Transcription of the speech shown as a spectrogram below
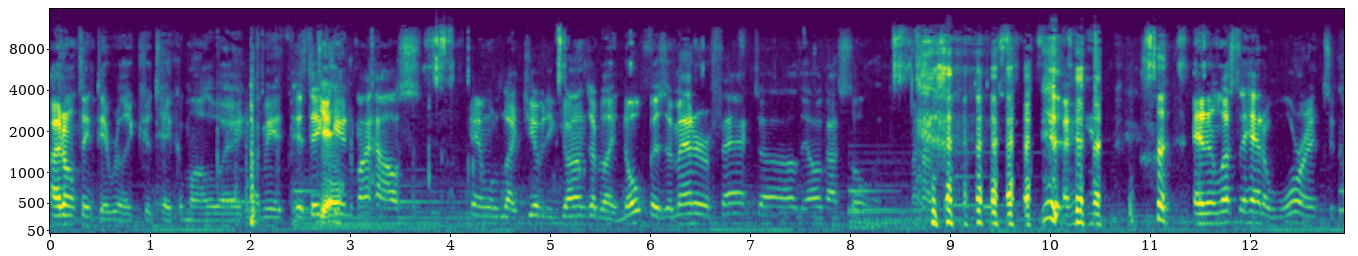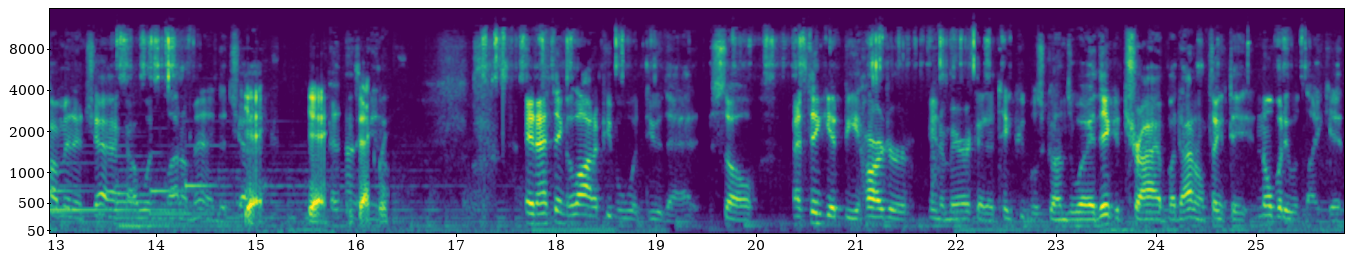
I don't think they really could take them all away. I mean, if they yeah. came to my house and were like, "Do you have any guns?" I'd be like, "Nope." As a matter of fact, uh, they all got stolen. and unless they had a warrant to come in and check, I wouldn't let them in to check. Yeah, yeah, and, exactly. You know, and I think a lot of people would do that. So I think it'd be harder in America to take people's guns away. They could try, but I don't think they. Nobody would like it.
